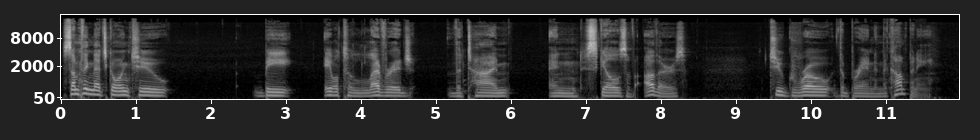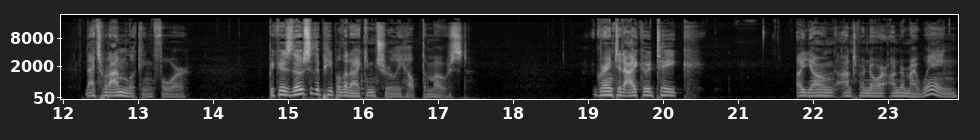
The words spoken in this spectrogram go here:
Something that's going to be able to leverage the time and skills of others to grow the brand and the company. That's what I'm looking for because those are the people that I can truly help the most. Granted, I could take a young entrepreneur under my wing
